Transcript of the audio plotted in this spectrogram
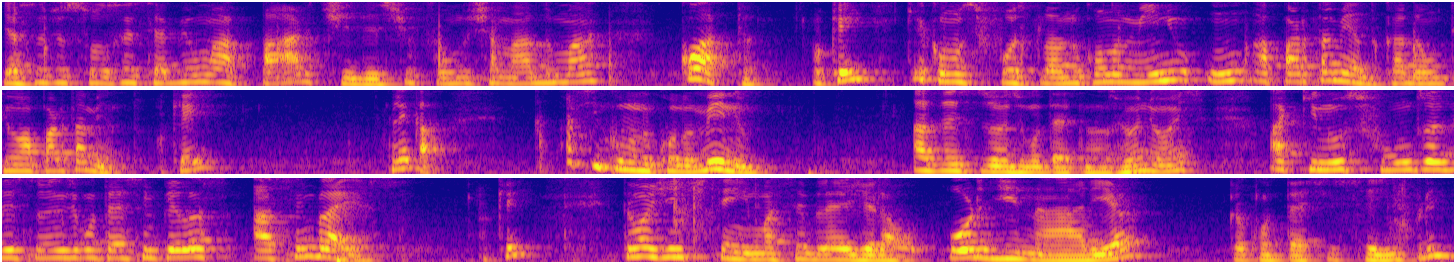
e essas pessoas recebem uma parte deste fundo chamada uma cota, ok? Que é como se fosse lá no condomínio um apartamento, cada um tem um apartamento, ok? Legal. Assim como no condomínio, as decisões acontecem nas reuniões, aqui nos fundos as decisões acontecem pelas assembleias, ok? Então a gente tem uma Assembleia Geral ordinária, que acontece sempre,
